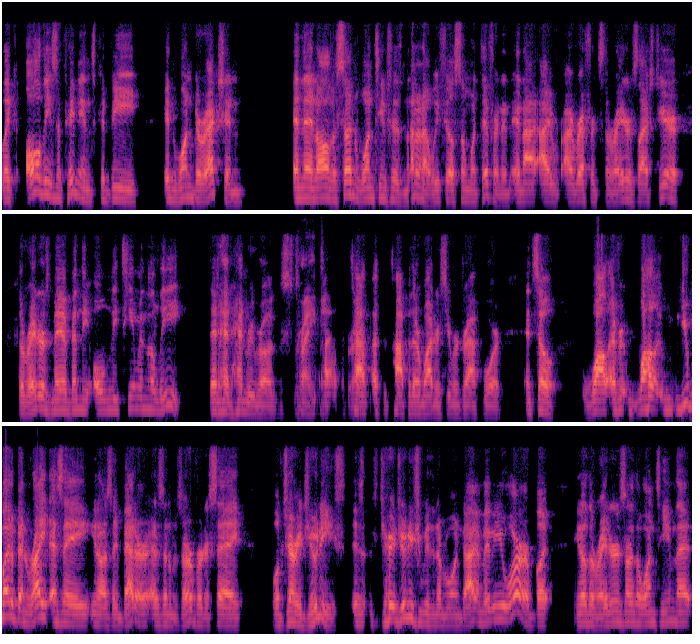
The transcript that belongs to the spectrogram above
Like all these opinions could be in one direction, and then all of a sudden one team says, no, no, no, we feel somewhat different. And, and I, I, I referenced the Raiders last year the Raiders may have been the only team in the league that had Henry Ruggs right, uh, at, the right. top, at the top of their wide receiver draft board. And so while every while you might have been right as a you know as a better as an observer to say, well Jerry Jeudy's is Jerry Jeudy should be the number one guy, and maybe you were, but you know the Raiders are the one team that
